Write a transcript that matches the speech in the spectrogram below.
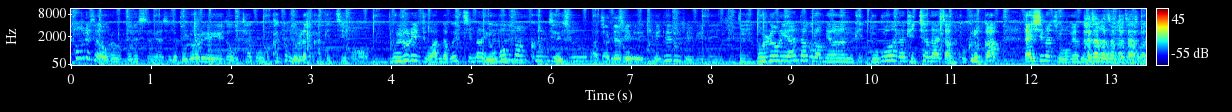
서울에서 여름을 보냈으면 진짜 물놀이도 못하고 뭐 가끔 놀러도 갔겠지 뭐. 물놀이는 좋아한다고 했지만 요번만큼 제주 바다를 음. 제대로. 제대로, 즐기는 진짜 음. 물놀이 한다 그러면 귀- 누구 하나 귀찮아하지 않고 그럴까? 날씨만 좋으면 가자 가자 가자.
